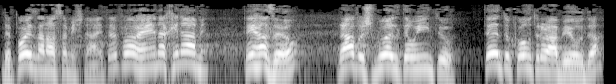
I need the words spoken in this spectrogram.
depois da nossa Mishnah, então ele falou, Hinami, tem razão, Rav Shmuel estão indo tanto contra o Rabiuda,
